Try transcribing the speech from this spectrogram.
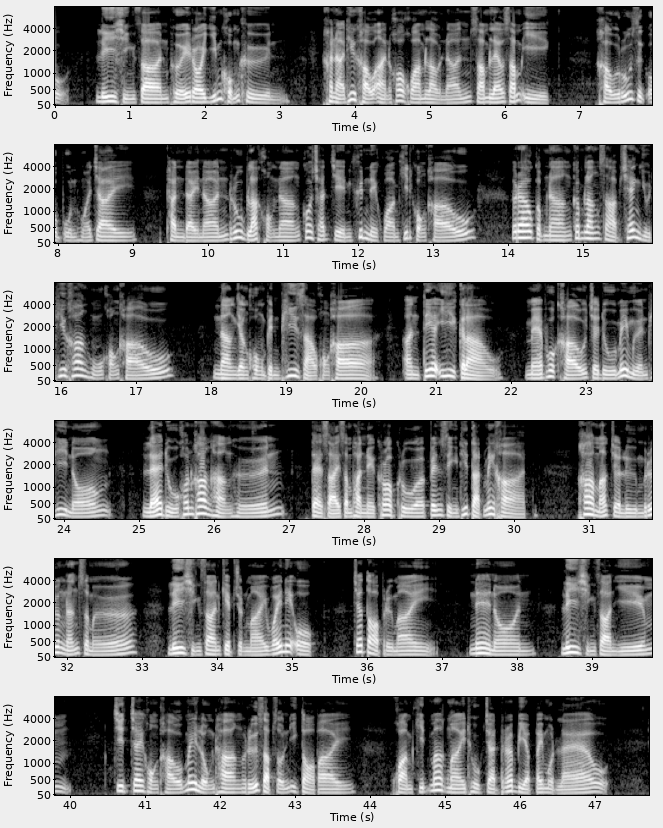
ลี่ฉิงซานเผยรอยยิ้มขมขื่น ขณะที่เขาอ่านข้อความเหล่านั้นซ้ำแล้วซ้ำอีก เขารู้สึกอบอุ่นหัวใจ ทันใดนั้นรูปลักษณ์ของนางก็ชัดเจนขึ้นในความคิดของเขา ราวกับนางกำลังสาบแช่งอยู่ที่ข้างหูของเขา นางยังคงเป็นพี่สาวของข้า อันเตี้ยอี้กล่าว แม้พวกเขาจะดูไม่เหมือนพี่น้อง และดูค่อนข้างห่างเหิน แต่สายสัมพันธ์ในครอบครัวเป็นสิ่งที่ตัดไม่ขาด ข้ามักจะลืมเรื่องนั้นเสมอ ลี่ฉิงซานเก็บจดหมายไว้ในอก จะตอบหรือไม่ แน่นอน ลี่ฉิงซานยิ้ม จิตใจของเขาไม่หลงทางหรือสับสนอีกต่อไป ความคิดมากมายถูกจัดระเบียบไปหมดแล้ว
